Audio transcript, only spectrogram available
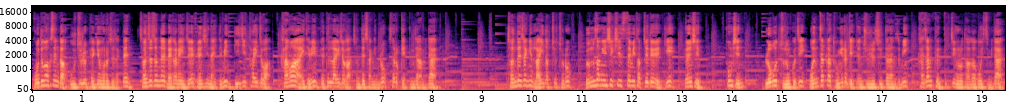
고등학생과 우주를 배경으로 제작된 전자전대 메가레인저의 변신 아이템인 디지타이저와 강화 아이템인 배틀라이저가 전대장인으로 새롭게 등장합니다. 전대장인 라인업 최초로 음성인식 시스템이 탑재되어 있기에 변신, 통신, 로봇 조종까지 원작과 동일하게 연출될 수 있다는 점이 가장 큰 특징으로 다가가고 있습니다.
